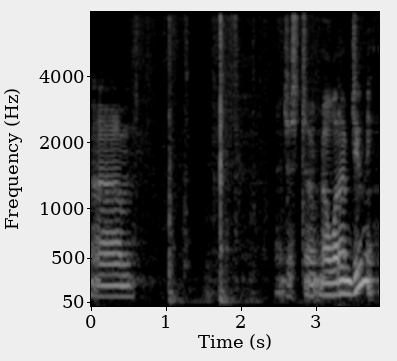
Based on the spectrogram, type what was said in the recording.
Um, I just don't know what I'm doing.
